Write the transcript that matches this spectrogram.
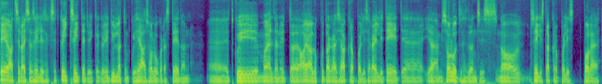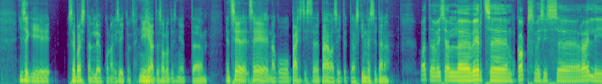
teevad selle asja selliseks, et kõik sõitjad ju ikkagi olid üllatunud, kui heas olukorras teed on et kui mõelda nüüd ajalukku tagasi Akropolise ralliteed ja, ja mis oludes need on, siis no sellist Akropolist pole isegi Sebastian Loeb kunagi sõitnud nii heades oludes, nii et et see, see nagu päästis päevasõitjate jaoks kindlasti täna. vaatame, mis seal WRC kaks või siis äh, ralli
